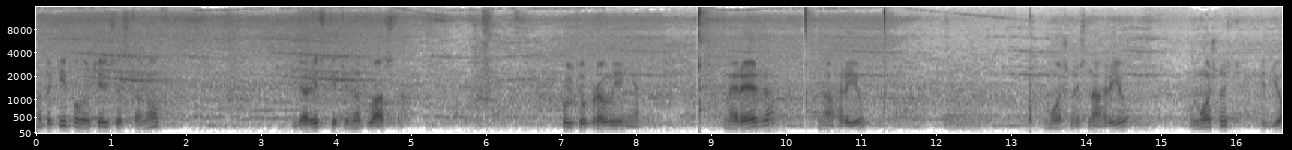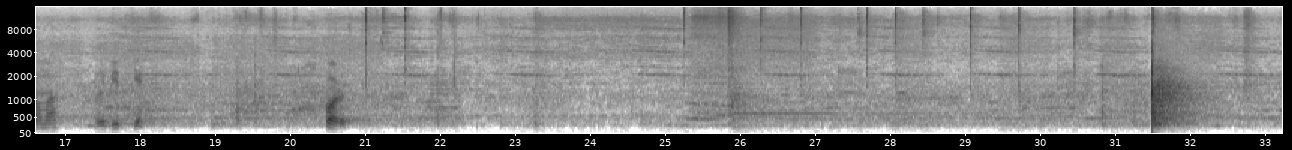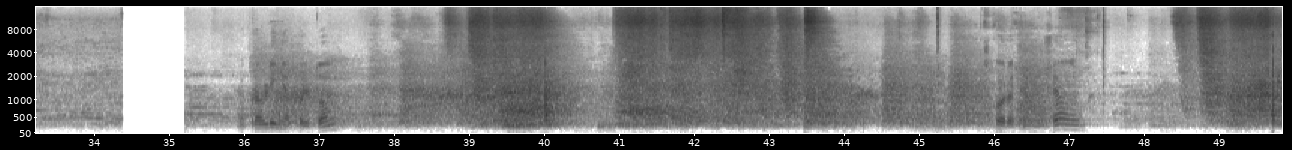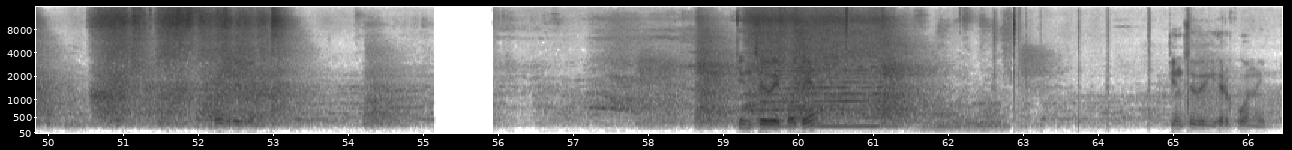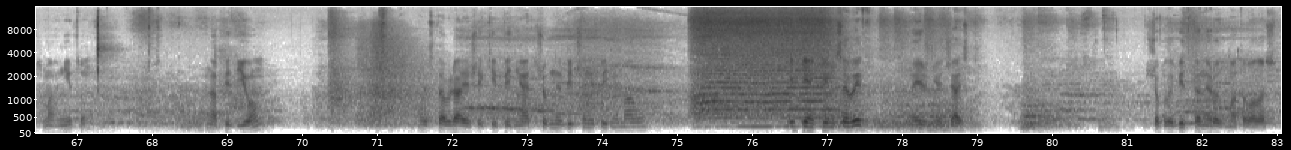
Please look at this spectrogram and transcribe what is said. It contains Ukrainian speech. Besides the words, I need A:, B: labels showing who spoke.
A: Отакий получився станок для різки пінопласту. Пульт управління. Мережа, нагрів, мощність нагрів, мощність підйому лебідки. Скорость. Управління пультом. Скорость уменьшаем. Разрезаем. Кінцевик один. Кінцевик герконий з магнітом на підйом. Виставляєш, які підняти, щоб не більше не піднімало. І кін- кінцевик нижню часть, щоб лебідка не розматувалась.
